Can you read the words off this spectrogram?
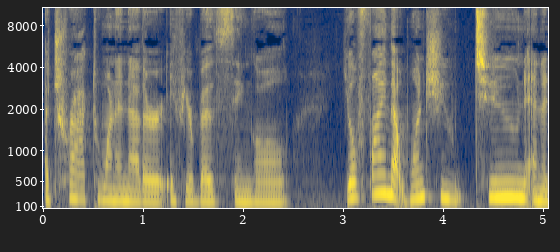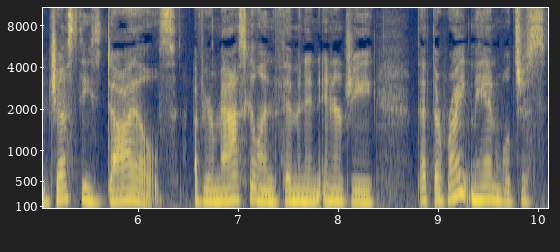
attract one another if you're both single. You'll find that once you tune and adjust these dials of your masculine feminine energy, that the right man will just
